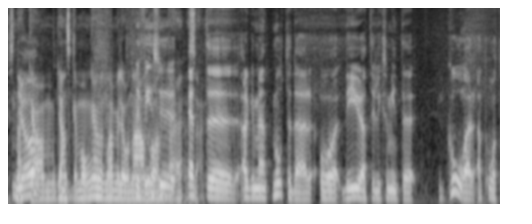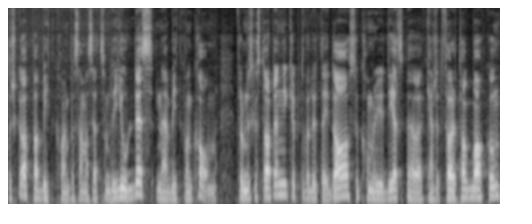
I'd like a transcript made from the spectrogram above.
snackar Ja. om ganska många hundra miljoner Det finns ju användare. ett eh, argument mot det där och det är ju att det liksom inte går att återskapa bitcoin på samma sätt som det gjordes när bitcoin kom. För om du ska starta en ny kryptovaluta idag så kommer du ju dels behöva kanske ett företag bakom,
